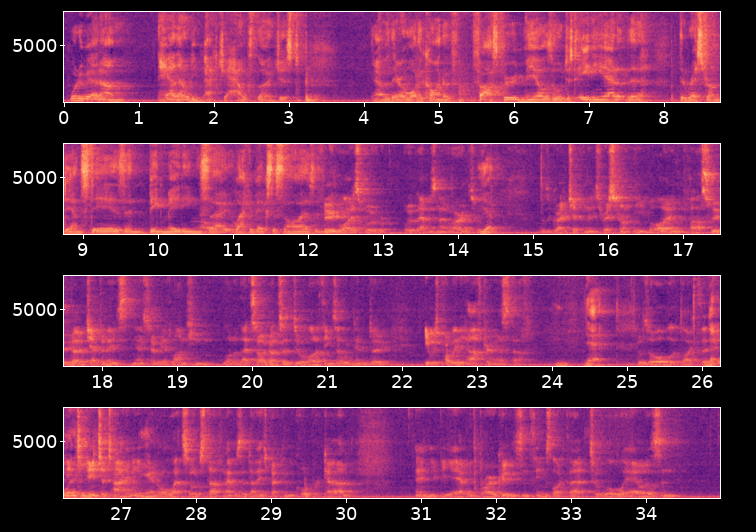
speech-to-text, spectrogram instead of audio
What about um, how that would impact your health though? Just you know, were there a lot of kind of fast food meals or just eating out at the the restaurant downstairs and big meetings, so lack of exercise and food wise, that was no worries. Yep. There was a great Japanese restaurant nearby and fast food, uh, Japanese, you know, so we had lunch and a lot of that. So I got to do a lot of things I would never do. It was probably the after hour stuff. yeah, It was all like the Networking. entertaining and all that sort of stuff. And that was the days back in the corporate card. And you'd be out with brokers and things like that till all hours. And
